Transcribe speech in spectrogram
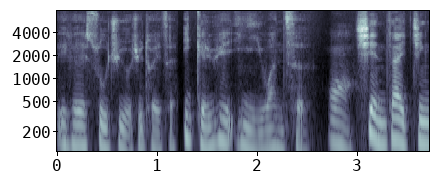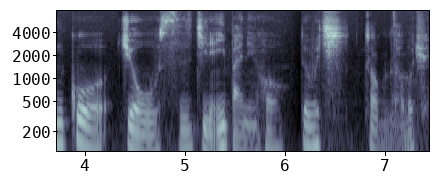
一个数据我去推测，一个月印一万册。哇！现在经过九十几年、一百年后，对不起，找不到，找不全。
